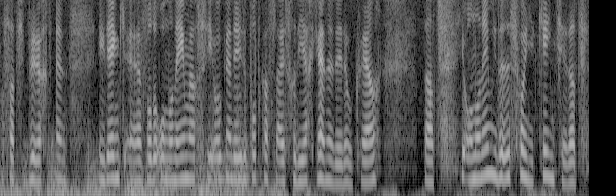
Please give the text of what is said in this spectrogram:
als dat gebeurt. En ik denk voor de ondernemers die ook naar deze podcast luisteren, die herkennen dit ook wel. Dat je onderneming, dat is gewoon je kindje. Dat,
